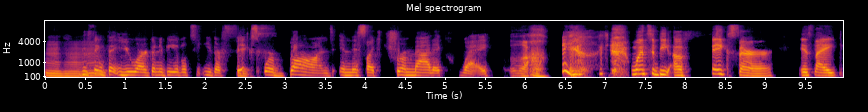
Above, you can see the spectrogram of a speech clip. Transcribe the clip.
hmm you think that you are going to be able to either fix Fix. or bond in this like traumatic way. Want to be a fixer. It's like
